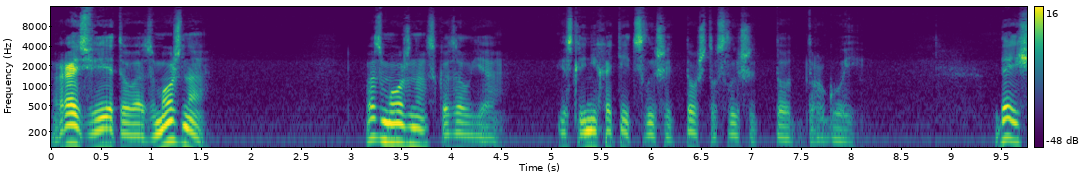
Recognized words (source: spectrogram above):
Разве это возможно? Возможно, сказал я, если не хотеть слышать то, что слышит тот другой. Да еще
